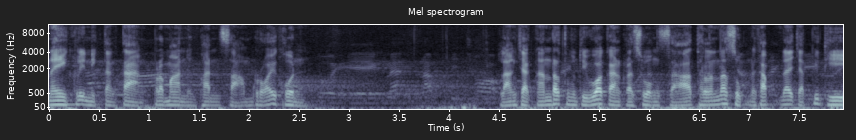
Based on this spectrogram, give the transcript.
ในคลินิกต่างๆ ประมาณ 1,300 คน หลังจากนั้นรัฐมนตรีว่าการกระทรวงสาธารณสุขนะครับได้จัดพิธี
